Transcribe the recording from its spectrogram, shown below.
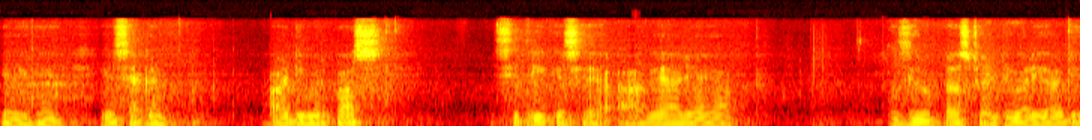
یہ دیکھیں یہ سیکنڈ آر ڈی میرے پاس اسی طریقے سے آگے آ جائیں آپ زیرو پلس ٹوینٹی والی آئی ڈی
